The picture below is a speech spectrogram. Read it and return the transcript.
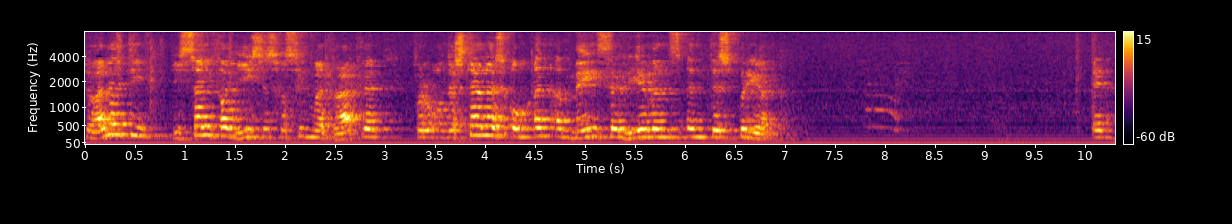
So hulle het die die sy van Jesus gesien wat werklik veronderstel is om in 'n mens se lewens in te spreek. En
